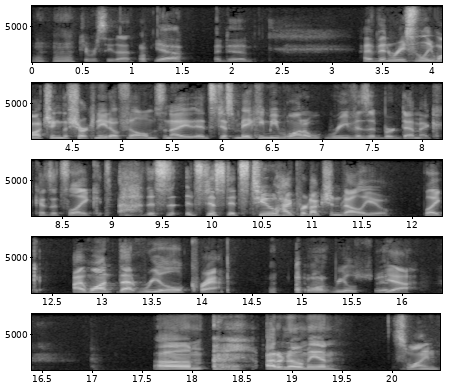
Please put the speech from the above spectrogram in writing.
Mm-hmm. Did you ever see that? Yeah, I did. I've been recently watching the Sharknado films, and I it's just making me want to revisit Birdemic because it's like ah, this. It's just it's too high production value. Like I want that real crap. I want real shit. Yeah, Um, I don't know, man. swine.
